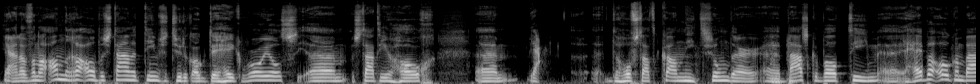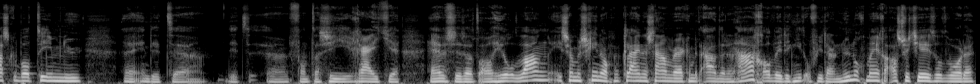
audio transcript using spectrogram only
Ja, en dan van de andere al bestaande teams natuurlijk ook de Hague Royals um, staat hier hoog. Um, ja, de Hofstad kan niet zonder uh, basketbalteam. Uh, hebben ook een basketbalteam nu. Uh, in dit, dit fantasierijtje hebben ze dat al heel lang. Is er misschien ook een kleine samenwerking met Aden Den Haag. Al weet ik niet of je daar nu nog mee geassocieerd wilt worden.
